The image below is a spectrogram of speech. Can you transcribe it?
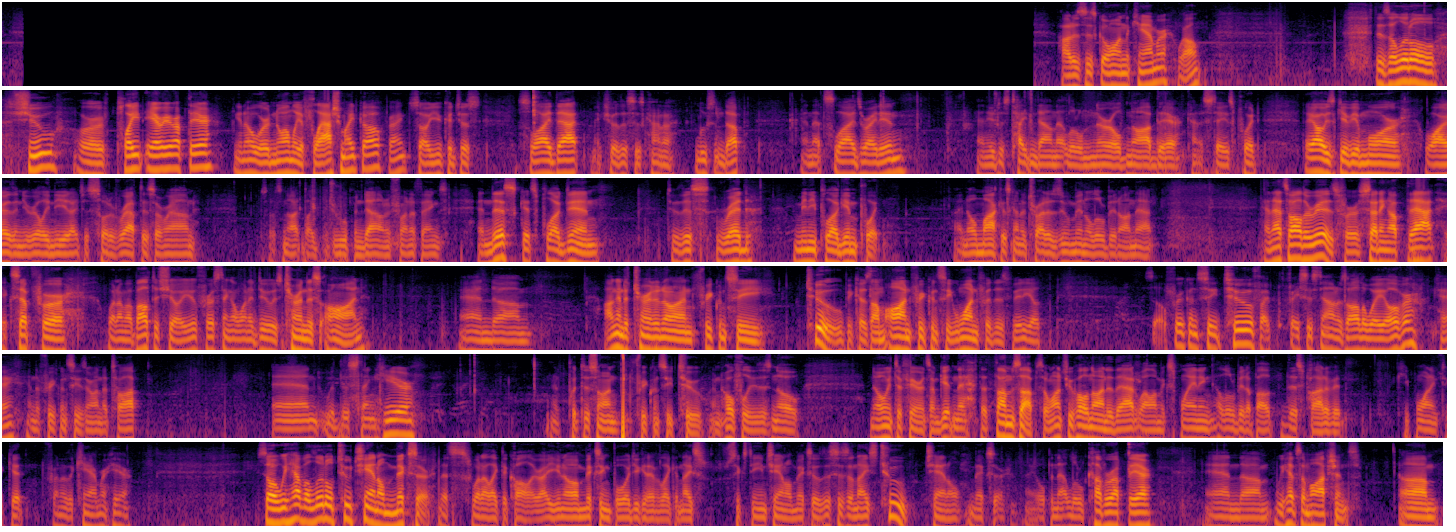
How does this go on the camera? Well, there's a little shoe or plate area up there, you know, where normally a flash might go, right? So you could just slide that, make sure this is kind of loosened up, and that slides right in, and you just tighten down that little knurled knob there, kind of stays put. They always give you more wire than you really need. I just sort of wrap this around so it's not like drooping down in front of things. And this gets plugged in to this red mini plug input. I know Mark is going to try to zoom in a little bit on that. And that's all there is for setting up that, except for what I'm about to show you. First thing I want to do is turn this on. And um, I'm going to turn it on frequency 2 because I'm on frequency 1 for this video so frequency two, if I face this down, is all the way over, okay? And the frequencies are on the top. And with this thing here, I'm going to put this on frequency two, and hopefully there's no, no interference. I'm getting the, the thumbs up, so why don't you hold on to that while I'm explaining a little bit about this part of it. Keep wanting to get in front of the camera here. So we have a little two-channel mixer. That's what I like to call it, right? You know, a mixing board, you can have like a nice 16-channel mixer. This is a nice two-channel mixer. I open that little cover up there, and um, we have some options. Um,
